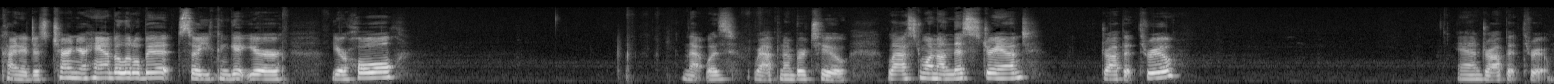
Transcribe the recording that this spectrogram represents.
kind of just turn your hand a little bit so you can get your your hole. And that was wrap number two. Last one on this strand, drop it through and drop it through.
